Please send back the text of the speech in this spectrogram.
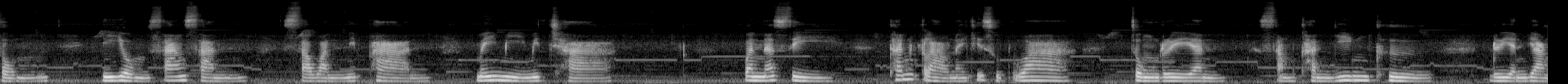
สม นิยมสร้างสรรค์ สวรรค์นิพพาน ไม่มีมิจฉาวันนสีท่านกล่าวในที่สุดว่า จงเรียนสำคัญยิ่งคือ เรียนอย่าง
